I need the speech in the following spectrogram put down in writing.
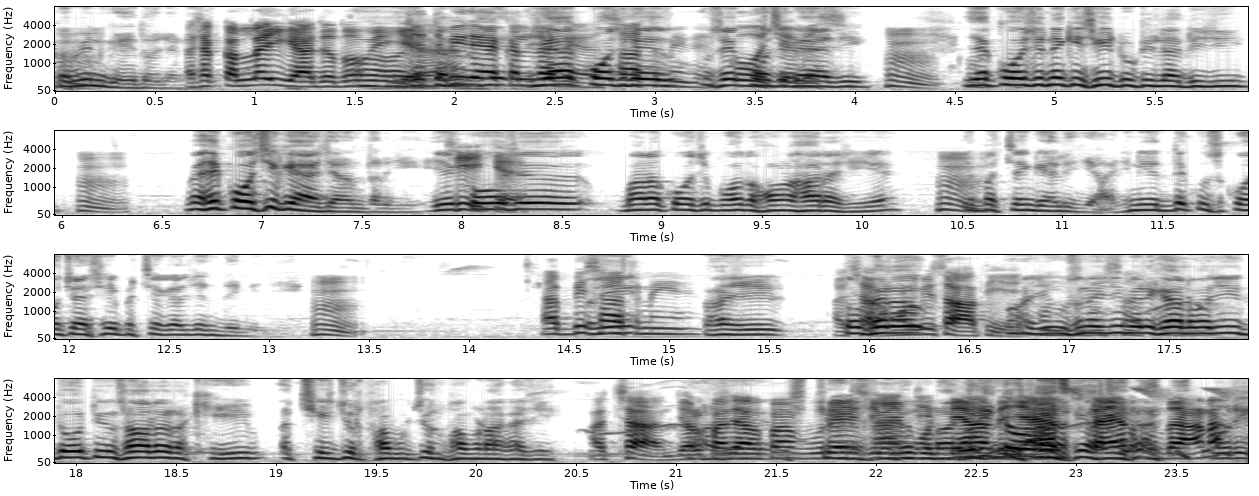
कभी नहीं गए दो जने ਅੱਛਾ ਕੱਲਾ ਹੀ ਗਿਆ ਜਦੋਂ ਵੀ ਗਿਆ जब भी गया कल्ला या गया, कोच साथ गए में गए, उसे कोच कोच है गया बस। जी ਹੂੰ या कोच ने किसी की ड्यूटी ला दी जी ਹੂੰ वैसे कोच ही गया ज्यादातर जी ये ठीक कोच हमारा कोच बहुत होनहार है जी है ये बच्चे गए ली जहाज नहीं इतने कुछ कोच ऐसे ही बच्चे गए जंदे नहीं जी ਹੂੰ अब भी साथ में है हाँ जी तो अच्छा फिर वो भी साथ ही है हाँ जी उसने जी मेरे ख्याल में जी दो तीन साल रखी अच्छी जुल्फा जुल्फा बना का जी ਅੱਛਾ ਜਲਫਾ ਜਲਫਾ ਪੂਰੇ ਜਿਵੇਂ स्टाइल बना ਮੁੰਡਿਆਂ के ਦੇ ਸਟਾਈਲ ਹੁੰਦਾ ਹਨਾ पूरी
